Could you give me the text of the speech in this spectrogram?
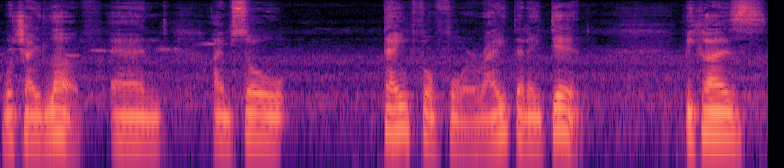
which I love. And I'm so thankful for, right? That I did. Because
